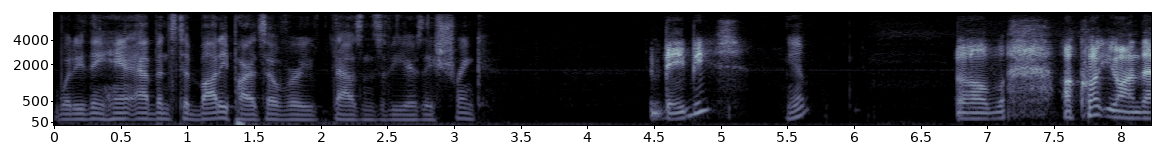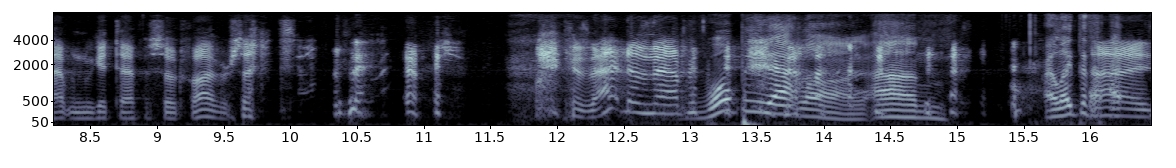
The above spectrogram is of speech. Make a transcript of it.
what do you think happens to body parts over thousands of years? They shrink. Babies? Yep. Well, I'll quote you on that when we get to episode five or six. Because that doesn't happen. won't be that long. Um, I like the. I-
